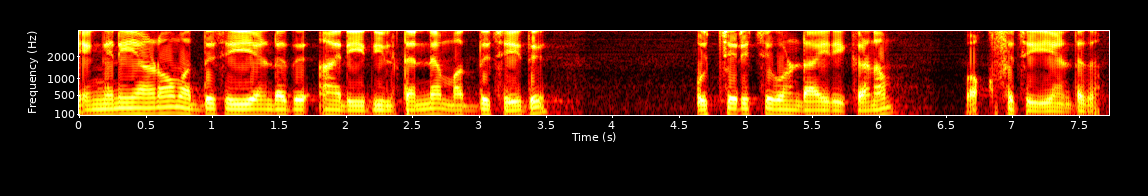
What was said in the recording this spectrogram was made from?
എങ്ങനെയാണോ മദ് ചെയ്യേണ്ടത് ആ രീതിയിൽ തന്നെ മദ് ചെയ്ത് ഉച്ചരിച്ചു കൊണ്ടായിരിക്കണം വഖഫ് ചെയ്യേണ്ടത്.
